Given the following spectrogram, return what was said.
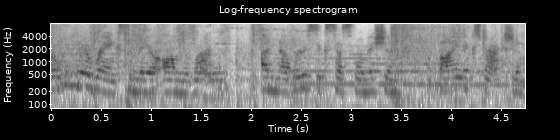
Broken their ranks and they are on the run. Another successful mission. Find extraction.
